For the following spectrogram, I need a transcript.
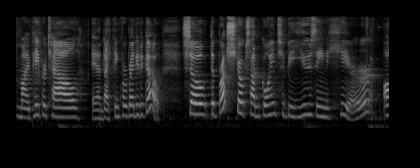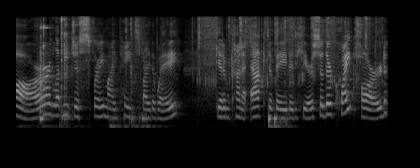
my paper towel, and I think we're ready to go. So the brush strokes I'm going to be using here are, let me just spray my paints by the way, get them kind of activated here. So they're quite hard.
